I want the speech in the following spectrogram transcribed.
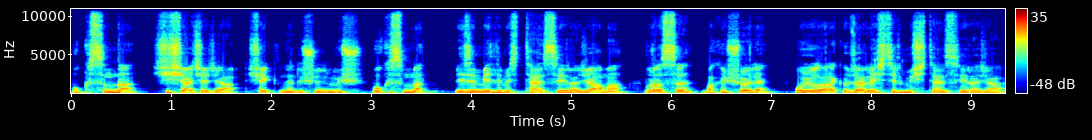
Bu kısımda şişe açacağı şeklinde düşünülmüş. Bu kısımda bizim bildiğimiz tel sıyıracağı ama burası bakın şöyle oyularak özelleştirilmiş tel sıyıracağı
